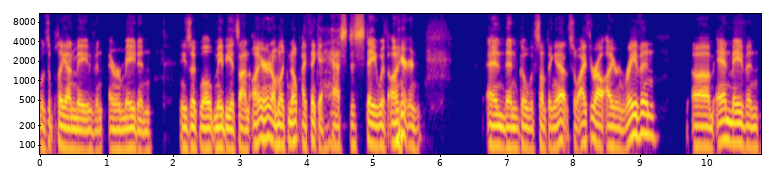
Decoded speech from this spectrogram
what's a play on Maven or Maiden? And he's like, well, maybe it's on Iron. I'm like, nope, I think it has to stay with Iron, and then go with something else. So I threw out Iron Raven, um, and Maven,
